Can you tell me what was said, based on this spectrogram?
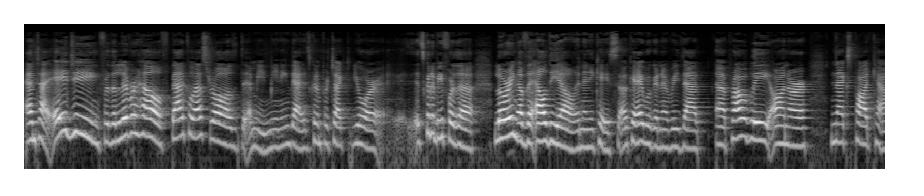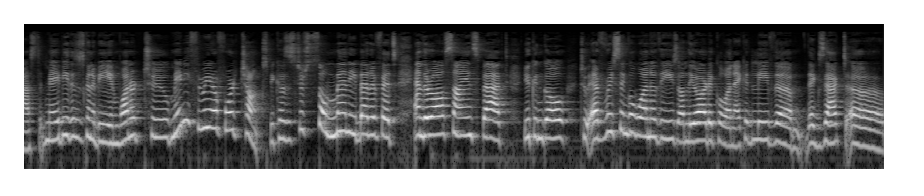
Anti-aging for the liver health, bad cholesterol. I mean, meaning that it's going to protect your. It's going to be for the lowering of the LDL in any case, okay? We're going to read that uh, probably on our next podcast. Maybe this is going to be in one or two, maybe three or four chunks because it's just so many benefits and they're all science backed. You can go to every single one of these on the article, and I could leave the, the exact uh,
